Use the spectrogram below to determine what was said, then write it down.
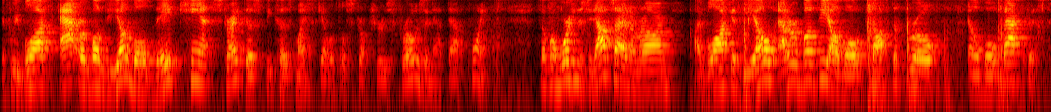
If we block at or above the elbow, they can't strike us because my skeletal structure is frozen at that point. So if I'm working to the outside of an arm, I block at the el at or above the elbow, chop the throat, elbow back fist.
